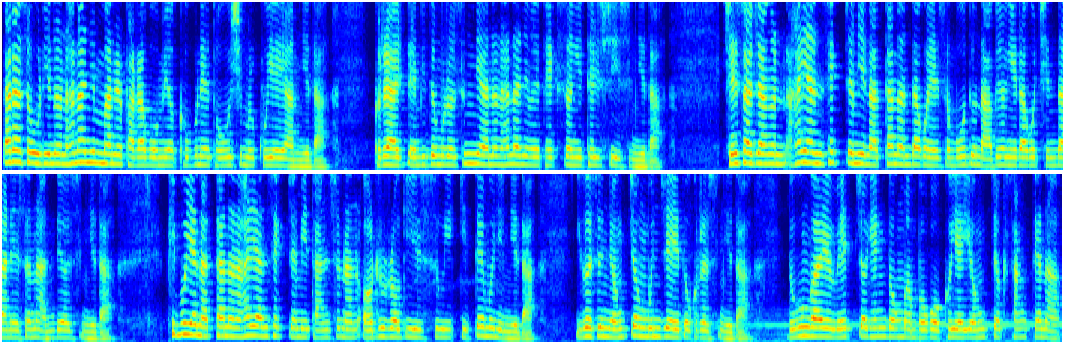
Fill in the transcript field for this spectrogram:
따라서 우리는 하나님만을 바라보며 그분의 도우심을 구해야 합니다. 그러할 때 믿음으로 승리하는 하나님의 백성이 될 수 있습니다. 제사장은 하얀 색점이 나타난다고 해서 모두 나병이라고 진단해서는 안 되었습니다. 피부에 나타난 하얀 색점이 단순한 어루러기일 수 있기 때문입니다. 이것은 영적 문제에도 그렇습니다. 누군가의 외적 행동만 보고 그의 영적 상태나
